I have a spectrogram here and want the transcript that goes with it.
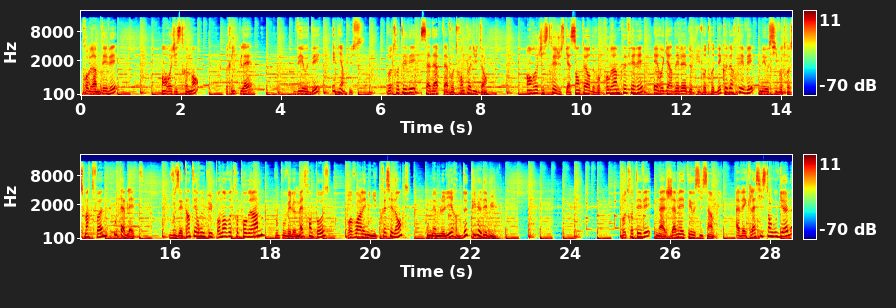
Programme TV, enregistrement, replay, VOD et bien plus. Votre TV s'adapte à votre emploi du temps. Enregistrez jusqu'à 100 heures de vos programmes préférés et regardez-les depuis votre décodeur TV, mais aussi votre smartphone ou tablette. Vous êtes interrompu pendant votre programme, vous pouvez le mettre en pause, revoir les minutes précédentes ou même le lire depuis le début. Votre TV n'a jamais été aussi simple. Avec l'assistant Google,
